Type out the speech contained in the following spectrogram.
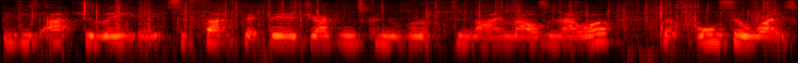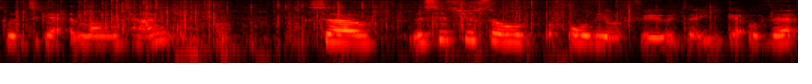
because actually it's a fact that bearded dragons can run up to 9 miles an hour. That's also why it's good to get a long tank so this is just all, all the other food that you get with it.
